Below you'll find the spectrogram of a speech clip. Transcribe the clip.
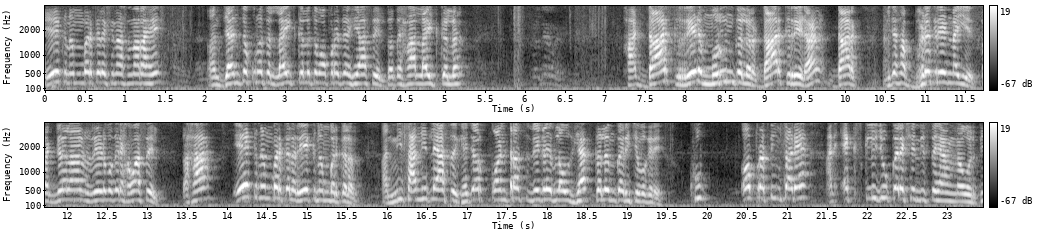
एक नंबर कलेक्शन असणार आहे. आणि ज्यांचं कुणाचं लाइट कलरचं वापरायचं हे असेल तर ते हा लाइट कलर हा dark red maroon colour dark red हा? डार्क म्हणजे असा भडक रेड नाहीये. सगळ्याला रेड वगैरे हवा असेल तर हा एक नंबर कलर एक नंबर कलर आणि मी सांगितलंय असं ह्याच्यावर कॉन्ट्रास्ट वेगळे ब्लाऊज ह्या कलमकारीचे वगैरे. खूप अप्रतिम साड्या आणि एक्सक्लुझिव्ह कलेक्शन दिसतं ह्या अंगावरती.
